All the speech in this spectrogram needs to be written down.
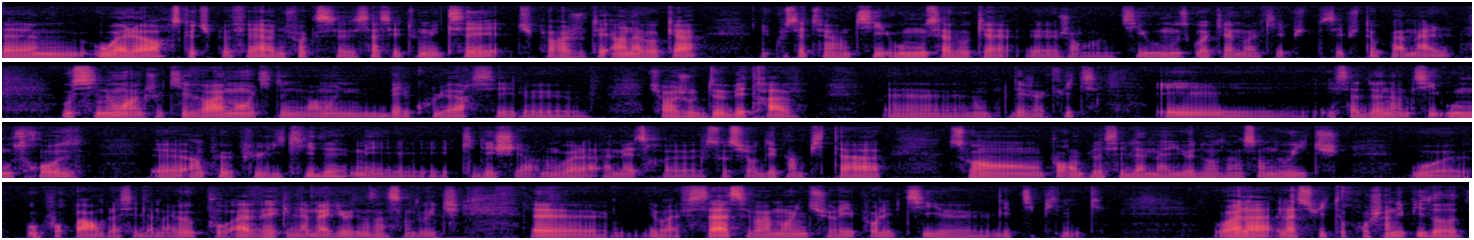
Euh, ou alors, ce que tu peux faire, une fois que ça c'est tout mixé, tu peux rajouter un avocat. Du coup, ça te fait un petit houmous avocat, genre un petit houmous guacamole qui est, c'est plutôt pas mal. Ou sinon, un que je kiffe vraiment et qui donne vraiment une belle couleur, c'est le. Tu rajoutes deux betteraves, donc déjà cuites, et, et ça donne un petit houmous rose, euh, un peu plus liquide, mais qui déchire. Donc voilà, à mettre euh, soit sur des pains pita, soit pour remplacer de la mayo dans un sandwich, ou, euh, ou pour pas remplacer de la mayo, pour avec de la mayo dans un sandwich. Euh, et bref, ça c'est vraiment une tuerie pour les petits, les petits. Voilà, la suite au prochain épisode.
